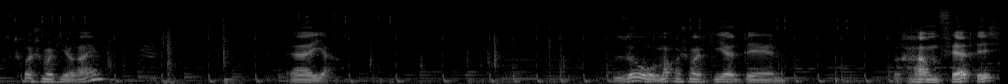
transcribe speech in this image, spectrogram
Das tun wir schon mal hier rein. Äh, ja. So, machen wir schon mal hier den Rahmen fertig.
